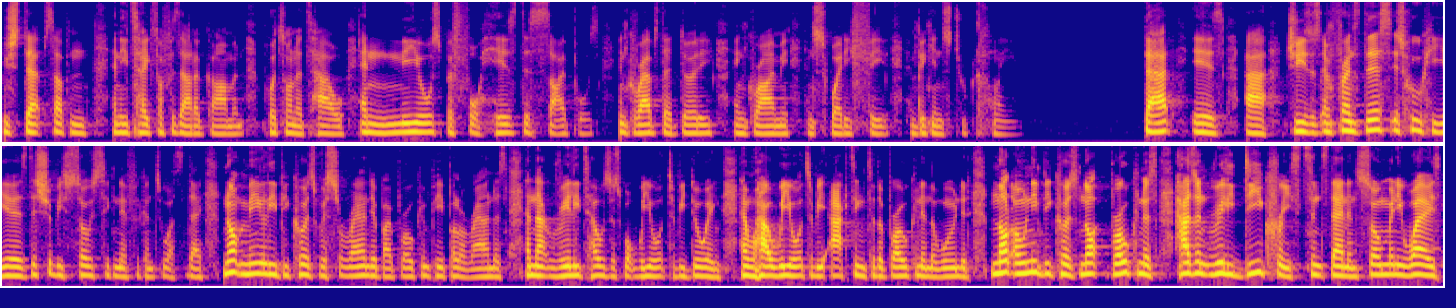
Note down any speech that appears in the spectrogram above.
who steps up and, and he takes off his outer garment, puts on a towel, and kneels kneels before his disciples and grabs their dirty and grimy and sweaty feet and begins to clean. That is uh, Jesus. And friends, this is who he is. This should be so significant to us today. Not merely because we're surrounded by broken people around us, and that really tells us what we ought to be doing and how we ought to be acting to the broken and the wounded. Not only because not brokenness hasn't really decreased since then in so many ways,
